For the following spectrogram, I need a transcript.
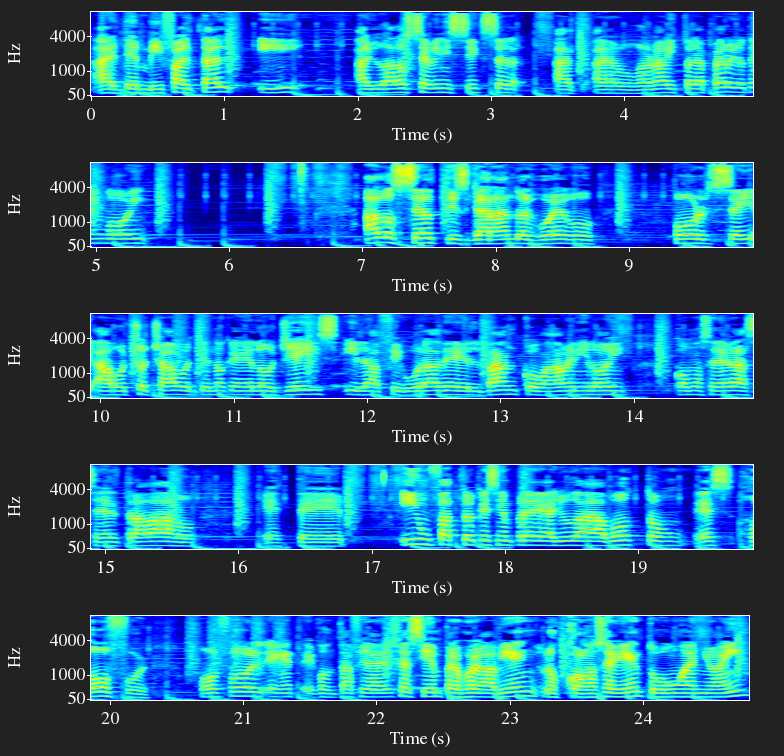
al Denby faltar y ayudar a los 76ers a, a lograr una victoria. Pero yo tengo hoy a los Celtics ganando el juego por 6 a 8 chavos. Entiendo que los Jays y la figura del banco van a venir hoy como se debe hacer el trabajo. Este, y un factor que siempre ayuda a Boston es. Horford en este, contra Filadelfia siempre juega bien, los conoce bien, tuvo un año ahí.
